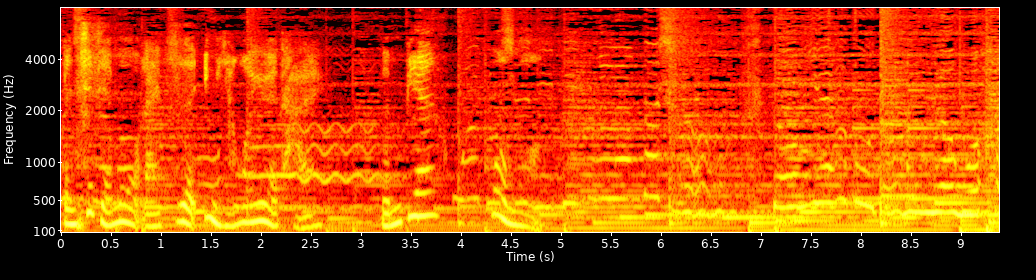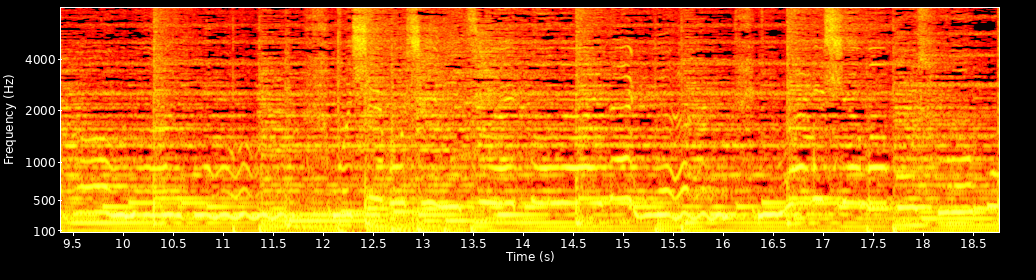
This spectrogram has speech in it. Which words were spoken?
本期节目来自一米阳光音乐台，文编默默。不是你最可爱的人？你为什么不说话？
